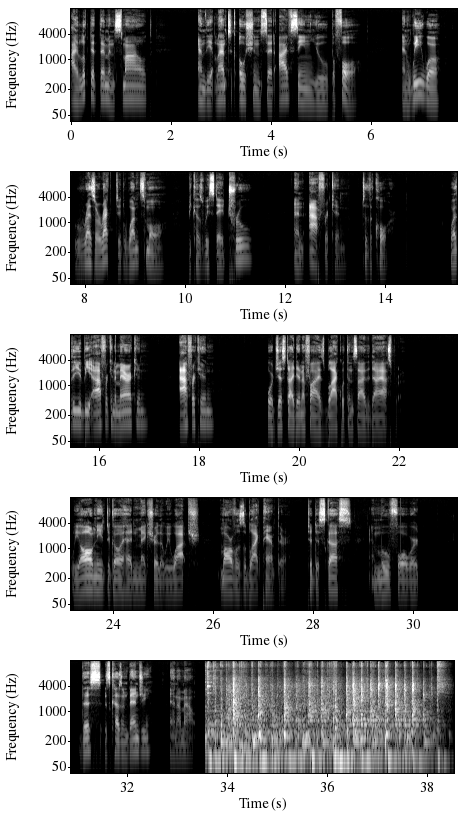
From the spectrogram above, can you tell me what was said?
I looked at them and smiled, and the Atlantic Ocean said, I've seen you before. And we were resurrected once more because we stayed true and African to the core. Whether you be African American, African, or just identify as black with inside the diaspora, we all need to go ahead and make sure that we watch Marvel's The Black Panther to discuss and move forward. This is Cousin Benji, and I'm out.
